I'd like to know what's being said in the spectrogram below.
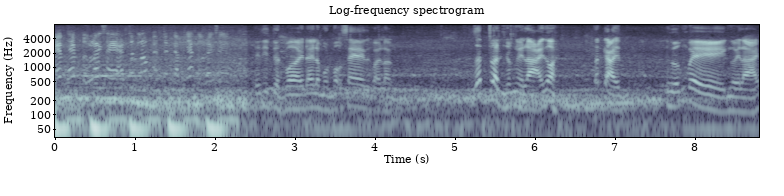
em em tự lái xe em thích lắm em thích cảm giác tự lái xe Thế thì tuyệt vời, đây là một mẫu xe gọi là rất chuẩn cho người lái rồi Tất cả hướng về người lái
